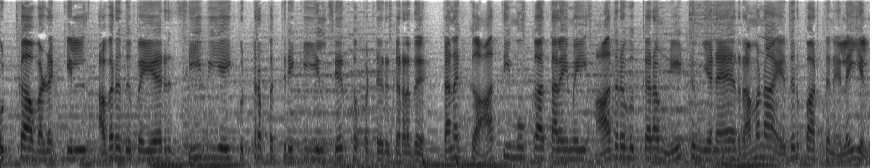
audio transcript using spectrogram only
குட்கா வழக்கில் அவரது பெயர் சிபிஐ குற்றப்பத்திரிகையில் சேர்க்கப்பட்டிருக்கிறது. தனக்கு அதிமுக தலைமை ஆதரவு கரம் நீட்டும் என ரமணா எதிர்பார்த்த நிலையில்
